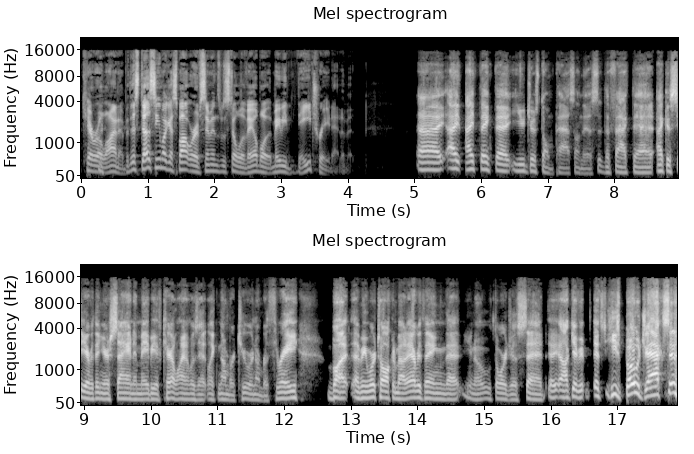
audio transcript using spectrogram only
Carolina, but this does seem like a spot where if Simmons was still available, maybe they trade out of it. Uh, I I think that you just don't pass on this. The fact that I could see everything you're saying, and maybe if Carolina was at like number two or number three, but I mean, we're talking about everything that you know Thor just said. Eh, I'll give you it's he's Bo Jackson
